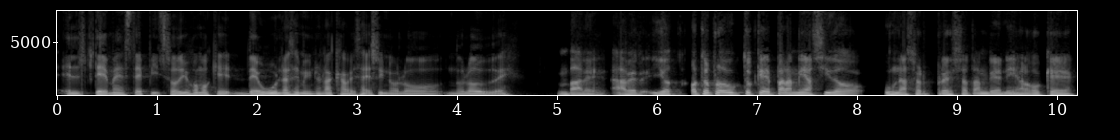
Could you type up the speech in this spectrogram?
el, tema de este episodio, como que de una se me vino a la cabeza eso y no lo, no lo dudé. Vale, a ver, y otro producto que para mí ha sido una sorpresa también y algo que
